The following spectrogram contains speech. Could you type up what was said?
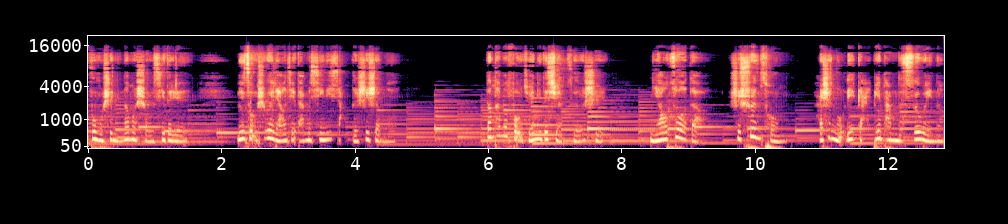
父母是你那么熟悉的人，你总是会了解他们心里想的是什么。当他们否决你的选择时，你要做的是顺从，还是努力改变他们的思维呢？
